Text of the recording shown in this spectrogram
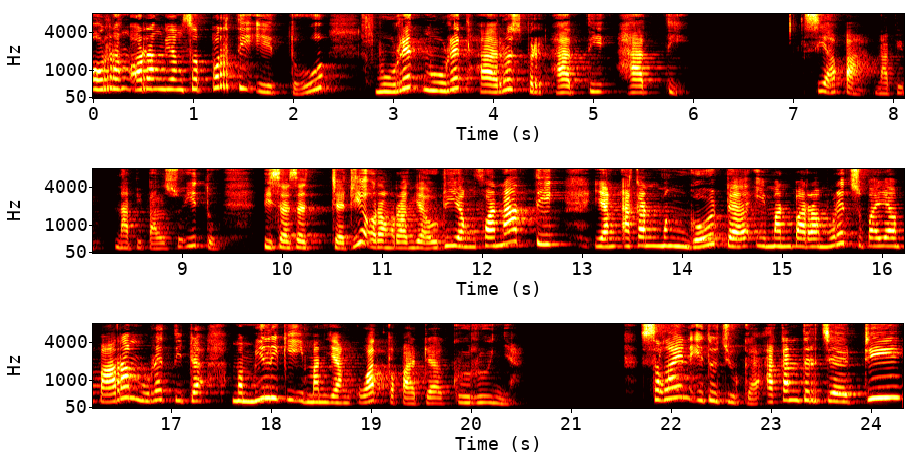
orang-orang yang seperti itu, murid-murid harus berhati-hati. Siapa nabi nabi palsu itu? Bisa jadi orang-orang Yahudi yang fanatik yang akan menggoda iman para murid supaya para murid tidak memiliki iman yang kuat kepada gurunya. Selain itu juga akan terjadi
